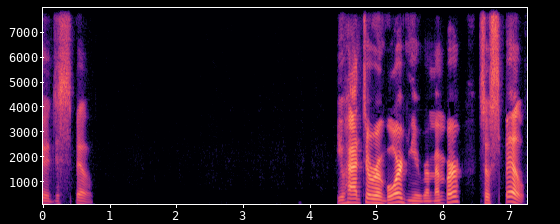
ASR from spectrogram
Dude, just spill. You had to reward me, remember? So spill.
